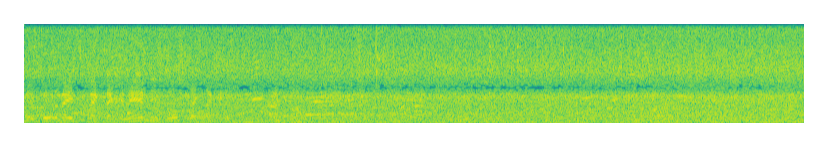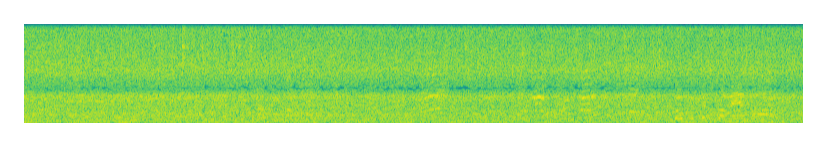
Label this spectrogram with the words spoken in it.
Ik bedoelde met iets spectaculair, niet zo spectaculair. Ik hoop het van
